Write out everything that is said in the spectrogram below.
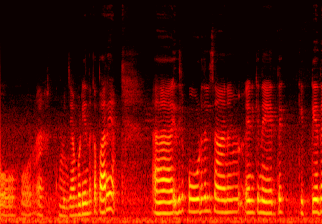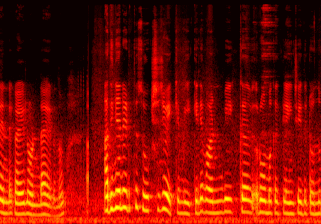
ബോഹോ ആ കുമ്മിഞ്ചാമ്പൊടി എന്നൊക്കെ പറയാം. ഇതിൽ കൂടുതൽ സാധനം എനിക്ക് നേരത്തെ കിട്ടിയത് എന്റെ കയ്യിലുണ്ടായിരുന്നു. അത് ഞാൻ എടുത്ത് സൂക്ഷിച്ച് വെക്കും വീക്കിൽ. വൺ വീക്ക് റൂമൊക്കെ ക്ലീൻ ചെയ്തിട്ട് ഒന്ന്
